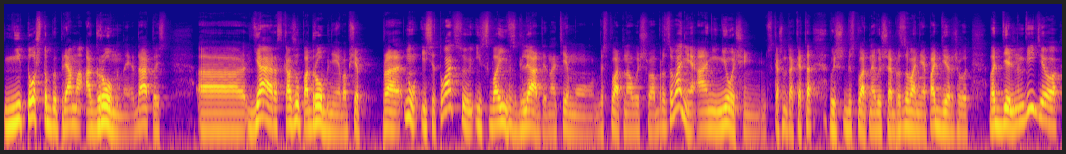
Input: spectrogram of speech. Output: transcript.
не то чтобы прямо огромные, да, то есть я расскажу подробнее вообще про ну, и ситуацию, и свои взгляды на тему бесплатного высшего образования, а они не очень, скажем так, это выше, бесплатное высшее образование поддерживают в отдельном видео.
